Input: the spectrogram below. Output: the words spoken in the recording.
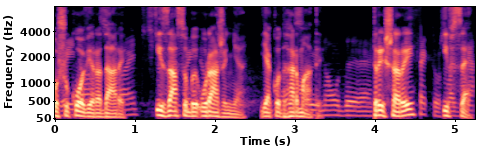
пошукові радари і засоби ураження, як от гармати. Три шари і все.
